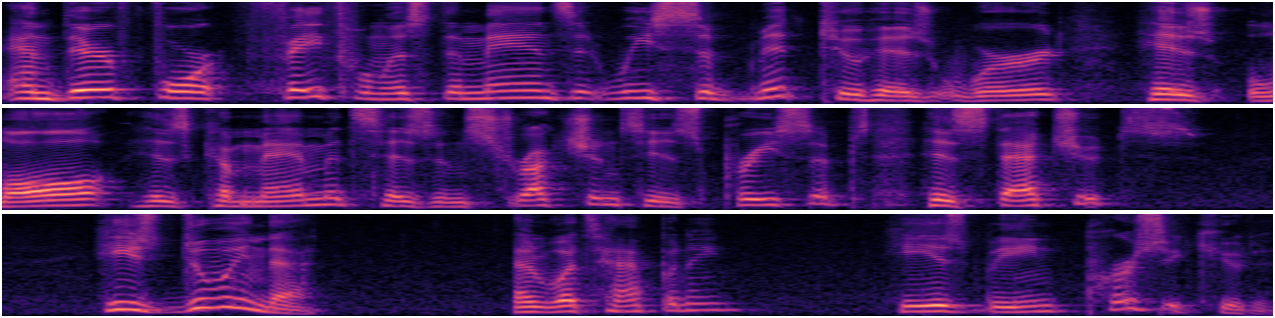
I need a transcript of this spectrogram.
And therefore, faithfulness demands that we submit to His Word, His law, His commandments, His instructions, His precepts, His statutes. He's doing that. And what's happening? He is being persecuted.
